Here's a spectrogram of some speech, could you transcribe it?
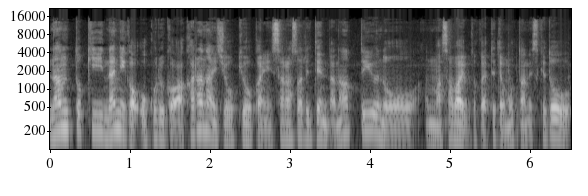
何時何が起こるかわからない状況下にさらされてんだなっていうのを、まあ、サバイブとかやってて思ったんですけど、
